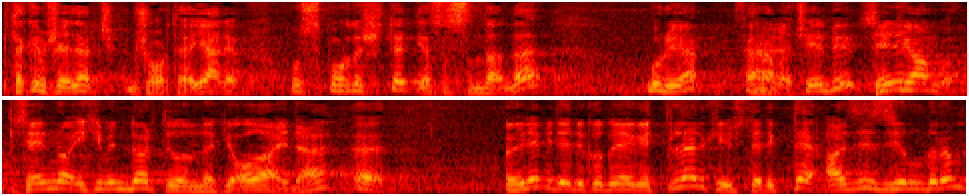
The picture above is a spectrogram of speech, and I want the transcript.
Bir takım şeyler çıkmış ortaya. Yani bu sporda şiddet yasasından da buraya Fenerbahçe'ye bir Senin, piyango. senin o 2004 yılındaki olayda Evet. öyle bir dedikoduya gittiler ki üstelik de Aziz Yıldırım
